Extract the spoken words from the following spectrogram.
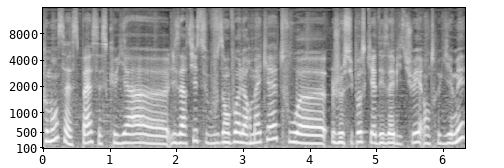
Comment ça se passe? Est-ce qu'il y a euh, les artistes vous envoient leur maquette ou euh, je suppose qu'il y a des habitués entre guillemets,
